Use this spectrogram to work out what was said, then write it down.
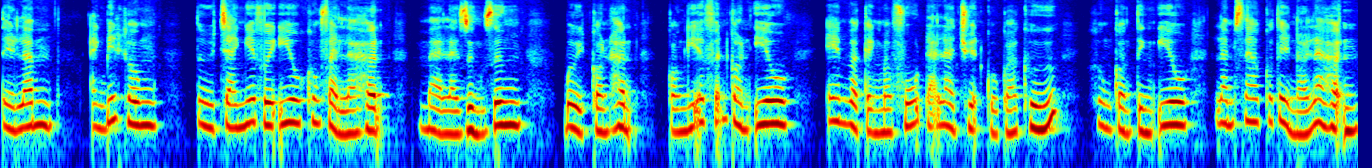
Tề Lâm, anh biết không, từ trái nghĩa với yêu không phải là hận, mà là rừng rưng, bởi còn hận, có nghĩa vẫn còn yêu. Em và cảnh mạc phú đã là chuyện của quá khứ, không còn tình yêu, làm sao có thể nói là hận.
